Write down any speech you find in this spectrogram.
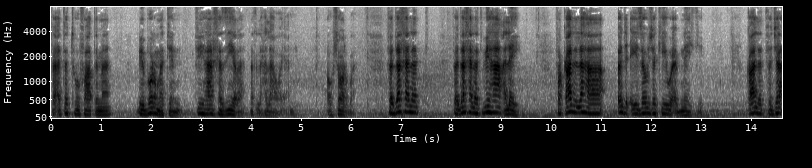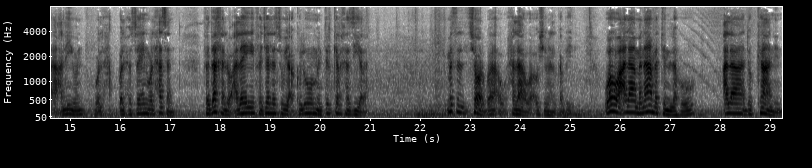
فأتته فاطمة ببرمة فيها خزيرة مثل الحلاوة يعني أو شوربة. فدخلت فدخلت بها عليه فقال لها ادعي زوجك وابنيك. قالت فجاء علي والحسين والحسن فدخلوا عليه فجلسوا يأكلون من تلك الخزيرة مثل شوربة أو حلاوة أو شيء من القبيل وهو على منامة له على دكان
